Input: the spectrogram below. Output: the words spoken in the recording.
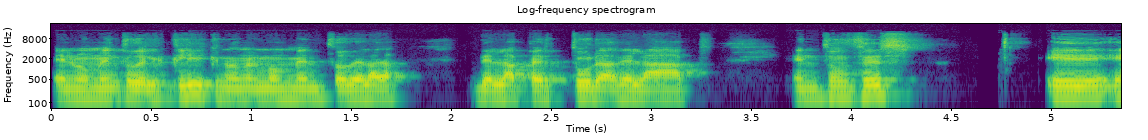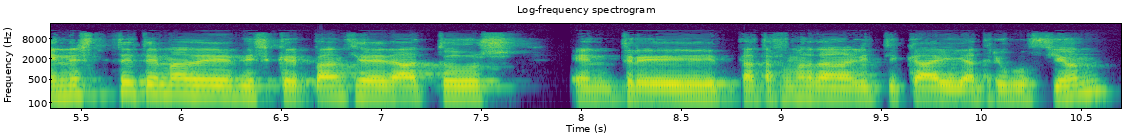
en el momento del clic, no en el momento de la, de la, apertura de la app. Entonces, eh, en este tema de discrepancia de datos entre plataformas de analítica y atribución,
